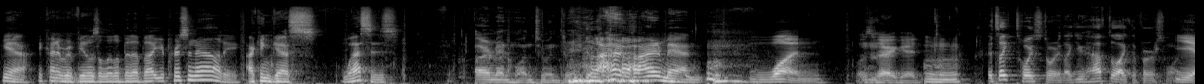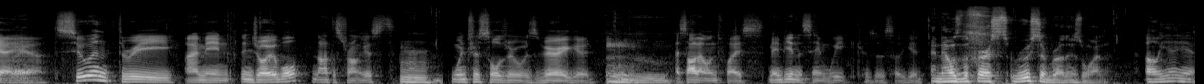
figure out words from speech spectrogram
yeah, it kind of reveals a little bit about your personality. I can guess Wes's. Iron Man 1, 2, and 3. Iron, Iron Man. One was mm-hmm. very good. Mm-hmm. it's like Toy Story. Like, you have to like the first one. Yeah, right? yeah. Two and three, I mean, enjoyable, not the strongest. Mm-hmm. Winter Soldier was very good. I saw that one twice, maybe in the same week because it was so good. And that was the first Russo brothers one. Oh, yeah, yeah.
